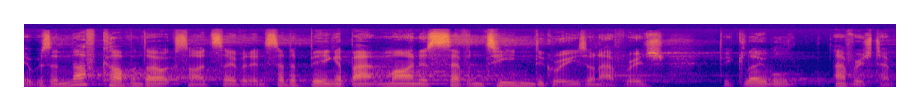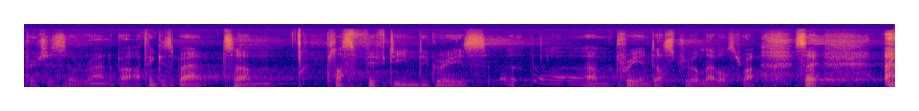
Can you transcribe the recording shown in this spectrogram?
It was enough carbon dioxide so that instead of being about minus 17 degrees on average, the global average temperatures are around about, I think it's about um, plus 15 degrees um, pre-industrial levels, right? So,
